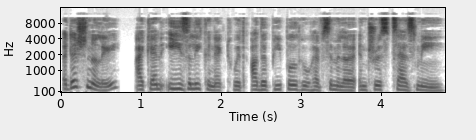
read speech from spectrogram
Additionally, I can easily connect with other people who have similar interests as me.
